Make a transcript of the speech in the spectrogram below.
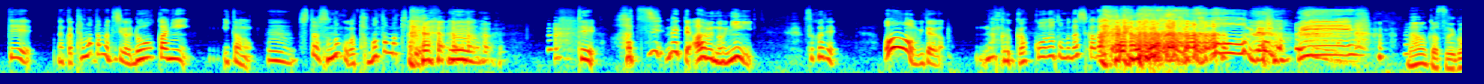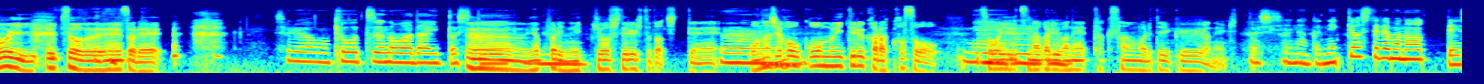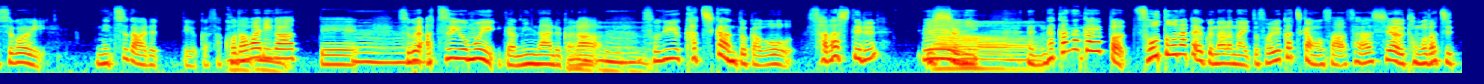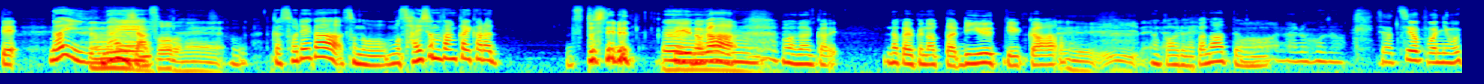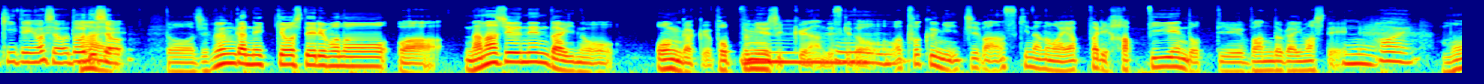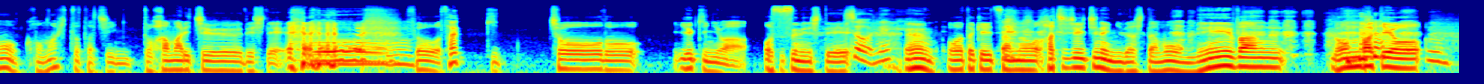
でなんかたまたま私が廊下にいたの。うん。そしたらその子がたまたま来て。うん。で初めて会うのにそこで「おお!」みたいな。なんか学校の友達かな？んか おおみたいな。えー。なんかすごいエピソードでねそれ。それはもう共通の話題として。うん。やっぱり熱狂してる人たちってね、うん。同じ方向を向いてるからこそ、ね。そういうつながりはね、たくさん生まれていくよねきっと。確かに。なんか熱狂してるものってすごい熱があるっていうかさこだわりがあって、うんすごい熱い思いがみんなあるから、うんうんうん。そういう価値観とかを晒してる？一緒に。なかなかやっぱ相当仲良くならないとそういう価値観をさ晒し合う友達ってないようんね。ないじゃん。そうだね。だからそれがそのもう最初の段階からずっとしてるっていうのが、んんうん。まあなんか仲良くなった理由っていうかえ、ーいいね。なんかあるのかなって思う。なるほど。じゃあつよぽんにも聞いてみましょう。どうでしょはいと自分が熱狂しているものは70年代の音楽ポップミュージックなんですけど、うん。まあ、特に一番好きなのはやっぱりハッピーエンドっていうバンドがいまして、もうこの人たちにドハマり中でして。そうさっきちょうどユキにはおすすめしてそうね。うん、大竹一さんの81年に出したもう名盤「ロンバケ」をうん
